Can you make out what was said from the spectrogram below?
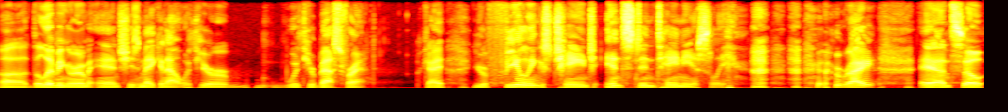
uh, the living room and she's making out with your with your best friend okay? Your feelings change instantaneously right? And so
